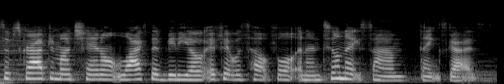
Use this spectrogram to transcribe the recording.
Subscribe to my channel, like the video if it was helpful, and until next time, thanks guys.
